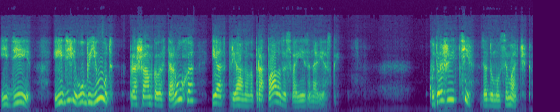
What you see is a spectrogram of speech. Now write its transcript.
«Иди, иди, убьют!» — прошамкала старуха и отпрянула, пропала за своей занавеской. «Куда же идти?» — задумался мальчик.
